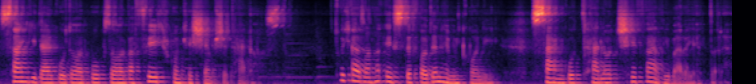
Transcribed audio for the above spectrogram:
سنگی در گدار بگذار و فکر کن که شمش طلاست. تو که از آنها استفاده نمی کنی. سنگ و طلا چه فرقی برایت دارد؟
